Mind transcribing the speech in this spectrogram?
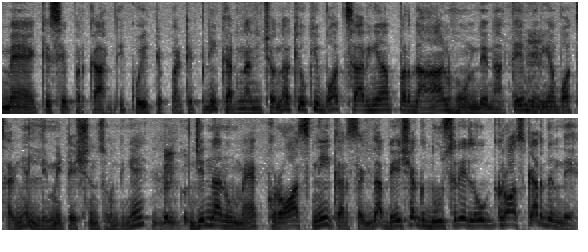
ਮੈਂ ਕਿਸੇ ਪ੍ਰਕਾਰ ਦੀ ਕੋਈ ਟਿੱਪਾ ਟਿੱਪਣੀ ਕਰਨਾ ਨਹੀਂ ਚਾਹੁੰਦਾ ਕਿਉਂਕਿ ਬਹੁਤ ਸਾਰੀਆਂ ਪ੍ਰਧਾਨ ਹੋਣ ਦੇ ਨਾਤੇ ਮੇਰੀਆਂ ਬਹੁਤ ਸਾਰੀਆਂ ਲਿਮਿਟੇਸ਼ਨਸ ਹੁੰਦੀਆਂ ਬਿਲਕੁਲ। ਜਿਨ੍ਹਾਂ ਨੂੰ ਮੈਂ ਕ੍ਰਾਸ ਨਹੀਂ ਕਰ ਸਕਦਾ। ਬੇਸ਼ੱਕ ਦੂਸਰੇ ਲੋਕ ਕ੍ਰਾਸ ਕਰ ਦਿੰਦੇ ਆ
